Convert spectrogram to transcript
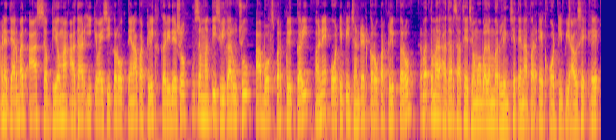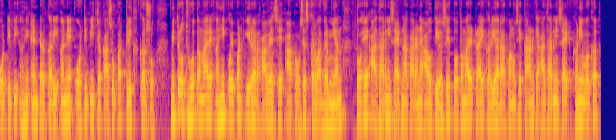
અને ત્યારબાદ આ સભ્યમાં આધાર ઈ કેવાયસી કરો, તેના પર ક્લિક કરી દેશો. હું સંમતિ સ્વીકારું છું. આ બોક્સ પર ક્લિક કરી અને ઓટીપી જનરેટ કરો પર ક્લિક કરો. ત્યારબાદ તમારા આધાર સાથે જે મોબાઈલ નંબર લિંક છે, તેના પર એક ઓટીપી આવશે. એ ઓટીપી અહીં એન્ટર કરી અને ઓટીપી ચકાસો પર ક્લિક કરશો. મિત્રો, જો તમારે અહીં કોઈ પણ ઇરર આવે છે આ પ્રોસેસ કરવા દરમિયાન, તો એ આધારની સાઇટના કારણે આવતી હશે. તો તમારે ટ્રાય કર્યા રાખવાનું છે, કારણ કે આધારની સાઇટ ઘણી વખત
